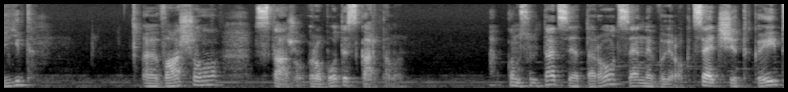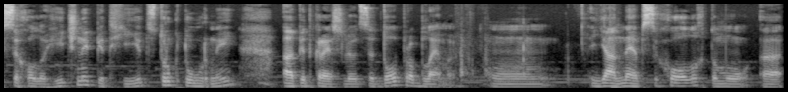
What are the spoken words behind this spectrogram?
від е, вашого стажу роботи з картами. Консультація Таро це не вирок, це чіткий психологічний підхід, структурний, це до проблеми. Я не психолог, тому е,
